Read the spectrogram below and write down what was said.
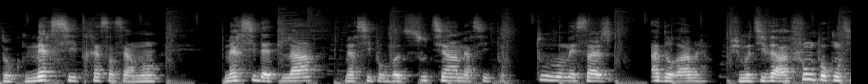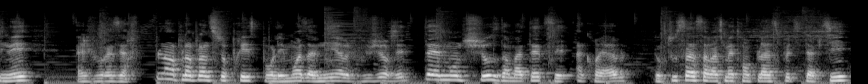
Donc merci très sincèrement. Merci d'être là. Merci pour votre soutien. Merci pour tous vos messages adorables. Je suis motivé à fond pour continuer. Je vous réserve plein plein plein de surprises pour les mois à venir. Je vous jure, j'ai tellement de choses dans ma tête, c'est incroyable. Donc tout ça, ça va se mettre en place petit à petit.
